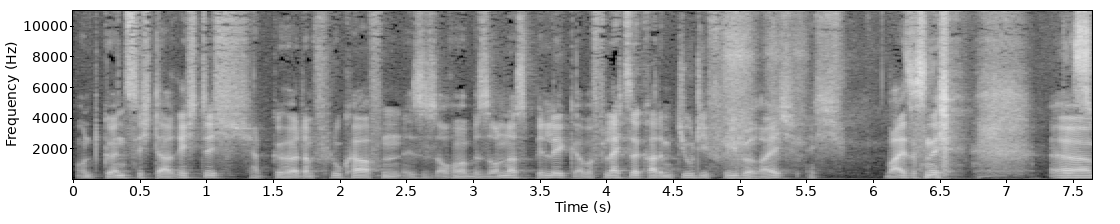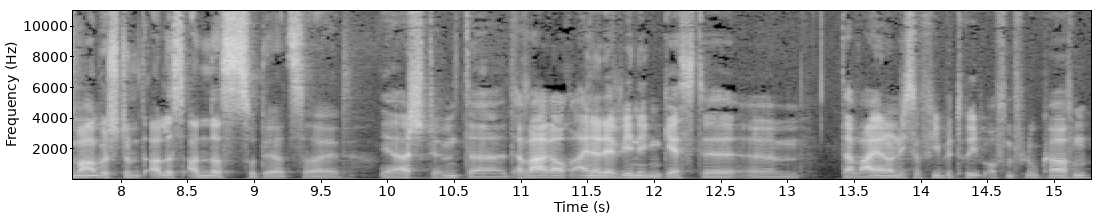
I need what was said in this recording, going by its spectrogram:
und gönnt sich da richtig. Ich habe gehört, am Flughafen ist es auch immer besonders billig, aber vielleicht ist er gerade im Duty-Free-Bereich. Ich weiß es nicht. Es ähm, war bestimmt alles anders zu der Zeit. Ja, stimmt. Da, da war er auch einer der wenigen Gäste. Ähm, da war ja noch nicht so viel Betrieb auf dem Flughafen.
